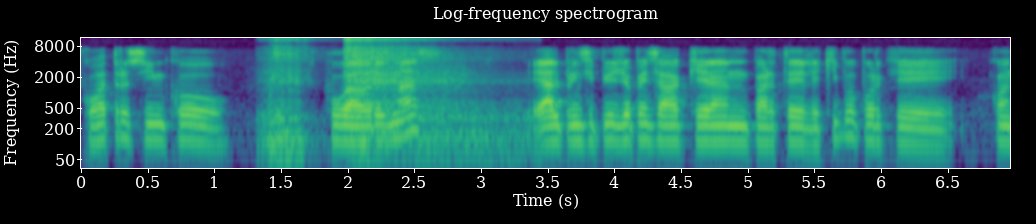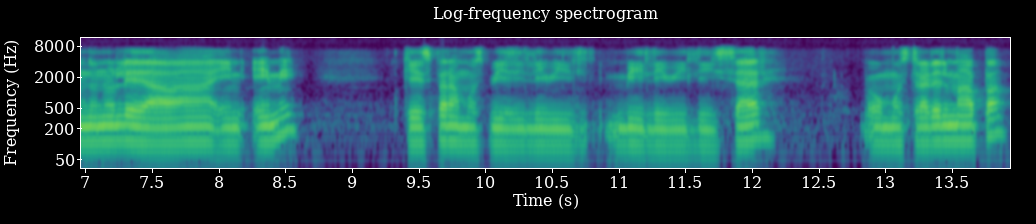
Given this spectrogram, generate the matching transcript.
4 o 5 jugadores más. Eh, al principio yo pensaba que eran parte del equipo porque cuando uno le daba en M, que es para visibilizar o mostrar el mapa,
